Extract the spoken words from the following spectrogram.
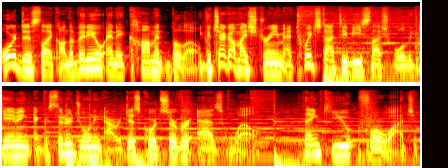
or dislike on the video and a comment below. You can check out my stream at twitch.tv slash and consider joining our Discord server as well. Thank you for watching.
